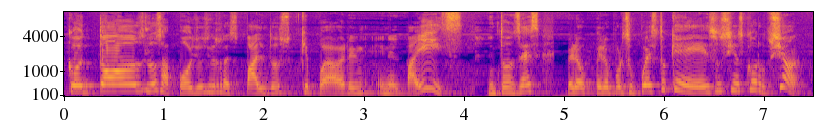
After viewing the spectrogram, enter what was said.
con todos los apoyos y respaldos que pueda haber en, en el país. Entonces, pero, pero por supuesto que eso sí es corrupción.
